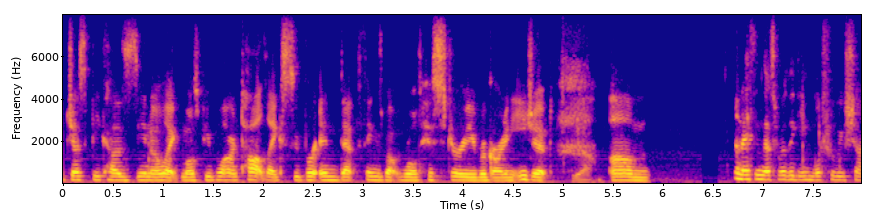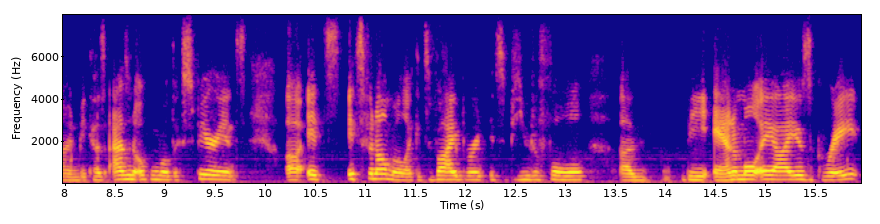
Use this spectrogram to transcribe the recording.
just because you know, like most people aren't taught like super in-depth things about world history regarding Egypt. Yeah. Um, and I think that's where the game will truly shine because as an open world experience, uh, it's it's phenomenal. Like it's vibrant, it's beautiful. Uh, the animal AI is great.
